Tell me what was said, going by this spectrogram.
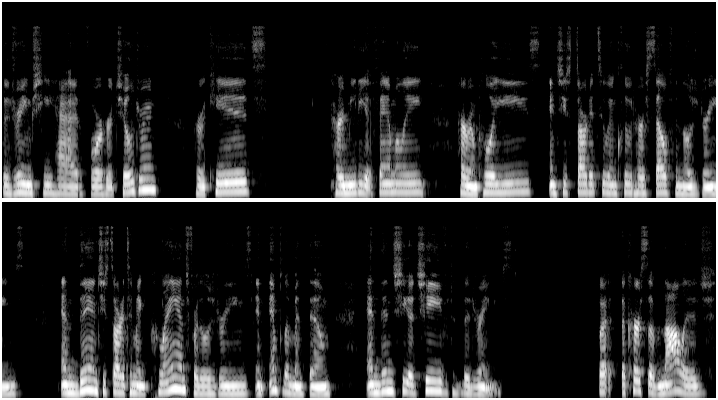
the dream she had for her children, her kids, her immediate family, her employees, and she started to include herself in those dreams. And then she started to make plans for those dreams and implement them. And then she achieved the dreams. But the curse of knowledge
